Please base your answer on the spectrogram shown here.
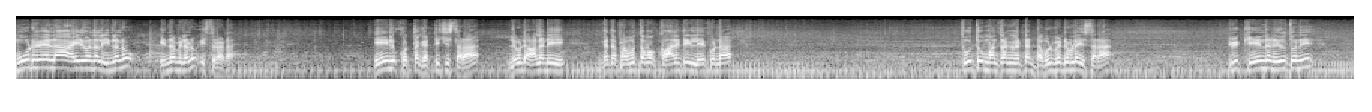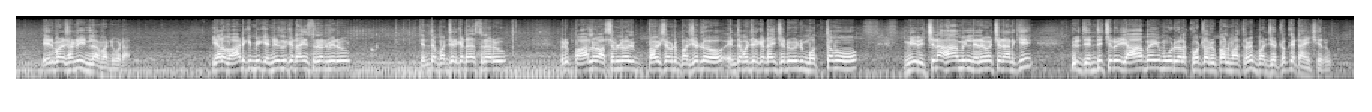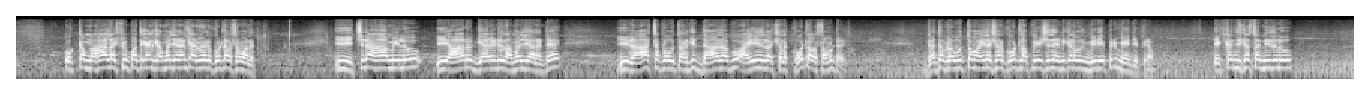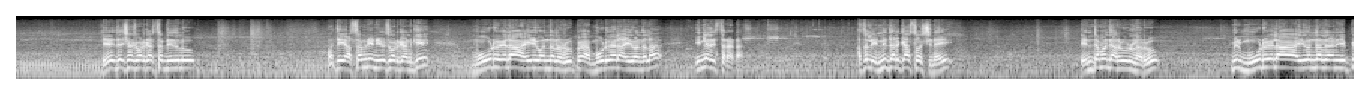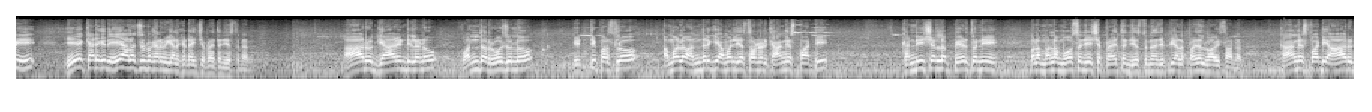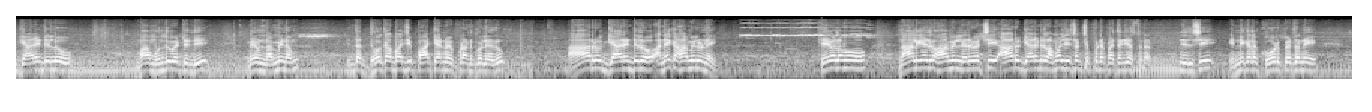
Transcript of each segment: మూడు వేల ఐదు వందల ఇండ్లను ఇంద్రం ఇళ్ళను ఇస్తున్నారట. ఏ ఇండ్లు కొత్త గట్టించిస్తారా? లేకుంటే ఆల్రెడీ గత ప్రభుత్వం క్వాలిటీ లేకుండా తూతూ మంత్రంగా కట్టిన డబుల్ బెడ్రూమ్లో ఇస్తారా? ఇవి కేంద్ర నిధులతోని ఏర్పడిన ఇండ్లు అవన్నీ కూడా. ఇలా వాటికి మీకు ఎన్ని నిధులు కేటాయిస్తున్నారు మీరు? ఎంత బడ్జెట్ కేటాయిస్తున్నారు? మీరు పార్లమెంట్ అసెంబ్లీలో ప్రవేశించిన బడ్జెట్లో ఎంత బడ్జెట్ కేటాయించారు? మీరు మొత్తము మీరు ఇచ్చిన హామీలు నెరవేర్చడానికి మీరు ఎంత ఇచ్చారు యాభై మూడు వేల కోట్ల రూపాయలు మాత్రమే బడ్జెట్లో కేటాయించారు ఒక్క మహాలక్ష్మి పథకానికి అమలు చేయడానికి అరవై వేల కోట్ల అవసరం వాళ్ళకు. ఈ ఇచ్చిన హామీలు ఈ ఆరు గ్యారెంటీలు అమలు చేయాలంటే ఈ రాష్ట్ర ప్రభుత్వానికి దాదాపు ఐదు లక్షల కోట్ల అవసరం ఉంటుంది. గత ప్రభుత్వం ఐదు లక్షల కోట్లు అప్పు చేసింది ఎన్నికల ముందు మీరు చెప్పిన మేము చెప్పినాం. ఎక్కడి నుంచి తీసుకొస్తారు నిధులు? ఏ దేశం నుంచి వస్తారు నిధులు? ప్రతి అసెంబ్లీ నియోజకవర్గానికి మూడు వేల ఐదు వందల రూపాయ మూడు వేల ఐదు వందల ఇళ్ళలు ఇస్తారట. అసలు ఎన్ని దరఖాస్తులు వచ్చినాయి? ఎంతమంది అర్హులు ఉన్నారు? మీరు మూడు వేల ఐదు వందలు అని చెప్పి ఏ కేటగిరీ ఏ ఆలోచన ప్రకారం ఇవాళ కేటాయించే ప్రయత్నం చేస్తున్నారు? ఆరు గ్యారంటీలను వంద రోజుల్లో ఎట్టి పర్స్లో అమలు అందరికీ అమలు చేస్తూ ఉన్న కాంగ్రెస్ పార్టీ కండిషన్ల పేరుతోని వాళ్ళ మళ్ళీ మోసం చేసే ప్రయత్నం చేస్తున్నారని చెప్పి వాళ్ళ ప్రజలు భావిస్తూ ఉన్నారు. కాంగ్రెస్ పార్టీ ఆరు గ్యారంటీలు మా ముందు పెట్టింది. మేము నమ్మినాం. ఇంత ధోకాబాజీ పార్టీ అని మేము ఎప్పుడు అనుకోలేదు. ఆరు గ్యారంటీలో అనేక హామీలు ఉన్నాయి. కేవలము నాలుగైదు హామీలు నెరవేర్చి ఆరు గ్యారెంటీలు అమలు చేసినట్టు చెప్పుకునే ప్రయత్నం చేస్తున్నారు. తెలిసి ఎన్నికల కోడ్ పేరుతోని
